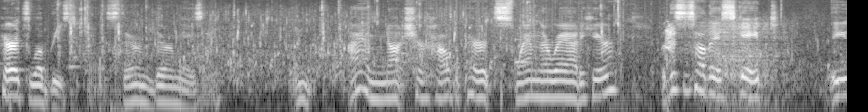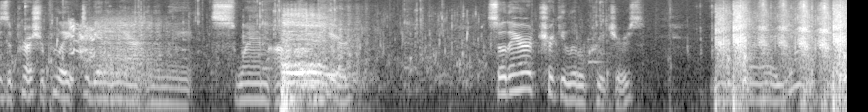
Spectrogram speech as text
parrots love these guys. They're they're amazing. And I am not sure how the parrots swam their way out of here, but this is how they escaped. They used a pressure plate to get in there, and then they swam up here. So they are tricky little creatures. And, uh, yeah,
